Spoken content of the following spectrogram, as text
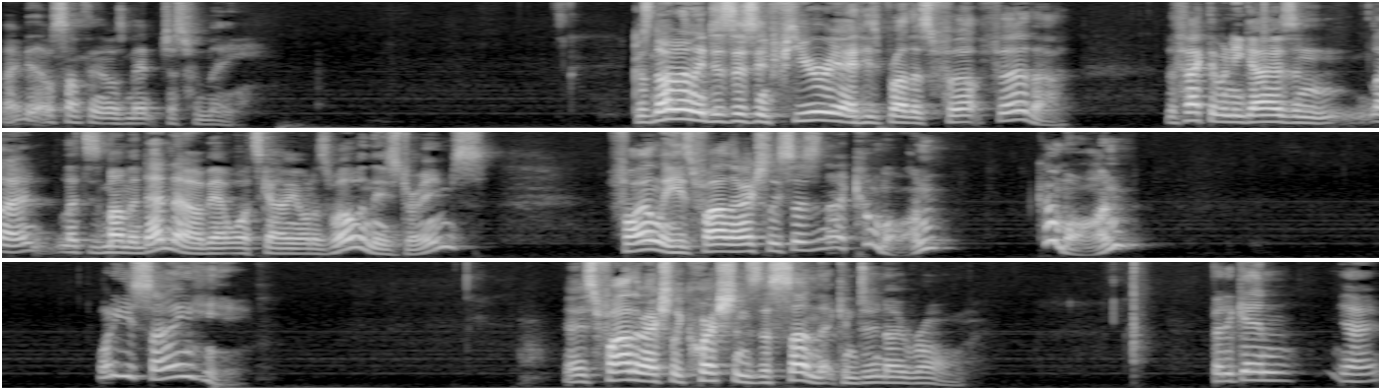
maybe that was something that was meant just for me. Because not only does this infuriate his brothers further, the fact that when he goes and lets his mum and dad know about what's going on as well in these dreams, Finally, his father actually says, No, come on. Come on. What are you saying here? And his father actually questions the son that can do no wrong. But again, you know,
